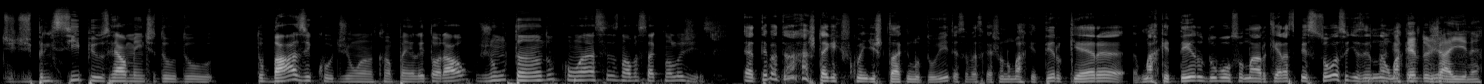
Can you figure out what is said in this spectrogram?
de, de princípios realmente do, do, do básico de uma campanha eleitoral, juntando com essas novas tecnologias. É, teve até uma hashtag que ficou em destaque no Twitter sobre essa questão do marqueteiro, que era marqueteiro do Bolsonaro, que era as pessoas se dizendo, não, Marqueteiro marqueteiro do Jair, né?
